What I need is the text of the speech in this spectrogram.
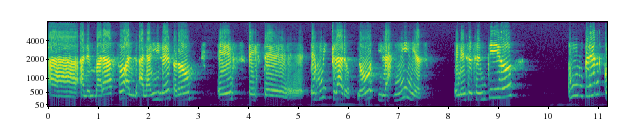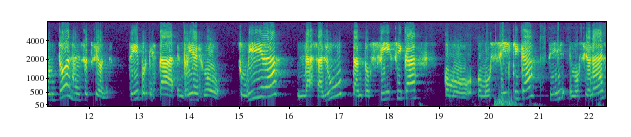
al embarazo, a la ILE, perdón, es, este, es muy claro, ¿no? Y las niñas, en ese sentido, cumplen con todas las excepciones, ¿sí? Porque está en riesgo su vida, la salud, tanto física como, como psíquica, ¿sí? Emocional,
